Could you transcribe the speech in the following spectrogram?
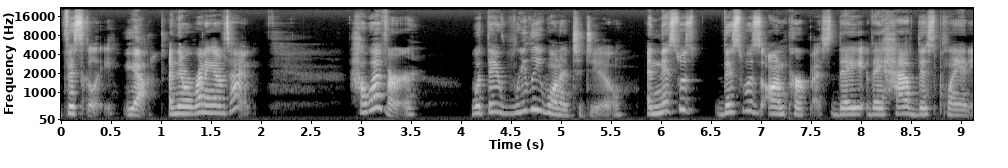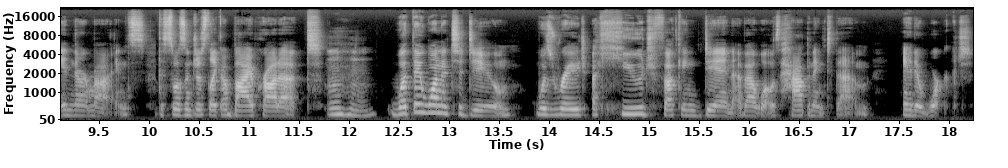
fiscally Yeah. and they were running out of time. However, what they really wanted to do, and this was this was on purpose. They they had this plan in their minds. This wasn't just like a byproduct Mm-hmm. what they wanted to do was rage a huge fucking din about what was happening to them, and it worked.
